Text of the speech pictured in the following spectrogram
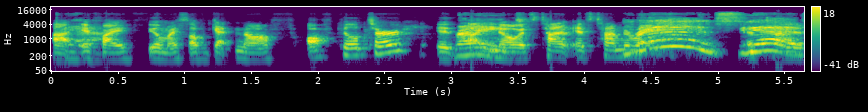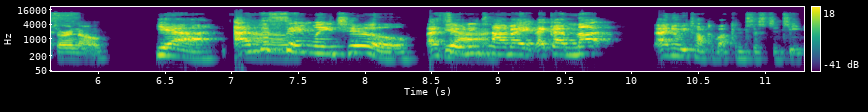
uh, yeah. if I feel myself getting off off kilter, it, right. I know it's time. It's time to write. Yes, it's yes. journal. Yeah, I'm uh, the same way too. That's yeah. the only time I like. I'm not I know we talked about consistency,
